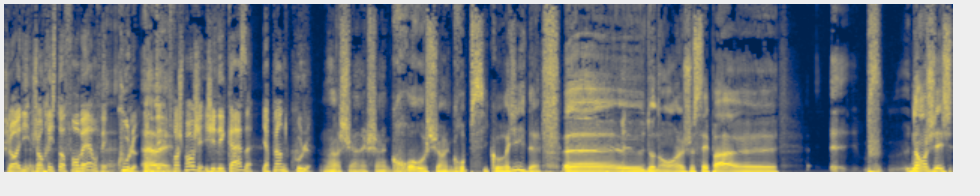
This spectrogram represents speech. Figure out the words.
Je leur ai dit Jean-Christophe Ambert, on fait cool. Donc, Ah ouais. franchement, j'ai, des cases. Il y a plein de cool. Non, je suis un, je suis un gros, je suis un gros psychorigide. Euh, non, non, je sais pas. Euh, euh, pff, non, j'ai- j'ai-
